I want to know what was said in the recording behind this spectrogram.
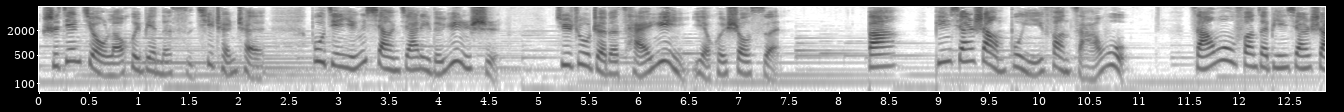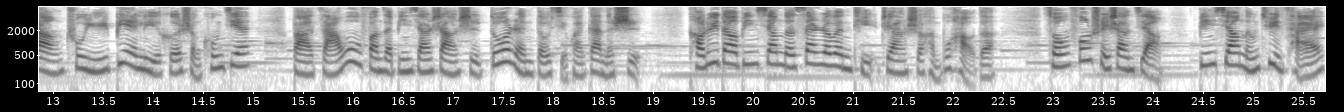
时间久了会变得死气沉沉，不仅影响家里的运势，居住者的财运也会受损。八，冰箱上不宜放杂物。杂物放在冰箱上，出于便利和省空间，把杂物放在冰箱上是多人都喜欢干的事。考虑到冰箱的散热问题，这样是很不好的。从风水上讲，冰箱能聚财，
